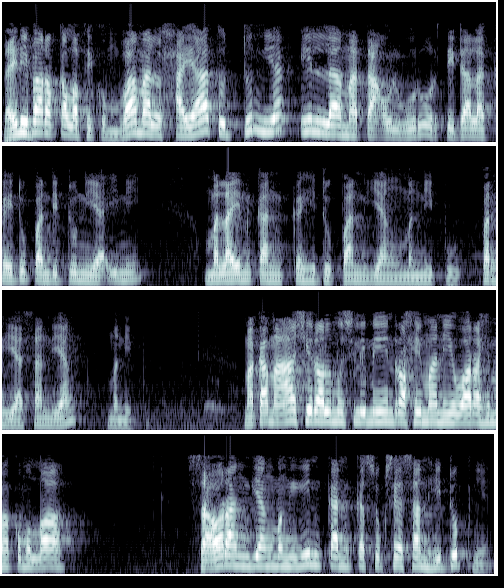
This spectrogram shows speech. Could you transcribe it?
Nah ini barakallahu fikum. Wa mal hayatud dunya illa mata'ul ghurur. Tidaklah kehidupan di dunia ini melainkan kehidupan yang menipu, perhiasan yang menipu. Maka ma'asyiral muslimin rahimani wa rahimakumullah. Seorang yang menginginkan kesuksesan hidupnya,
